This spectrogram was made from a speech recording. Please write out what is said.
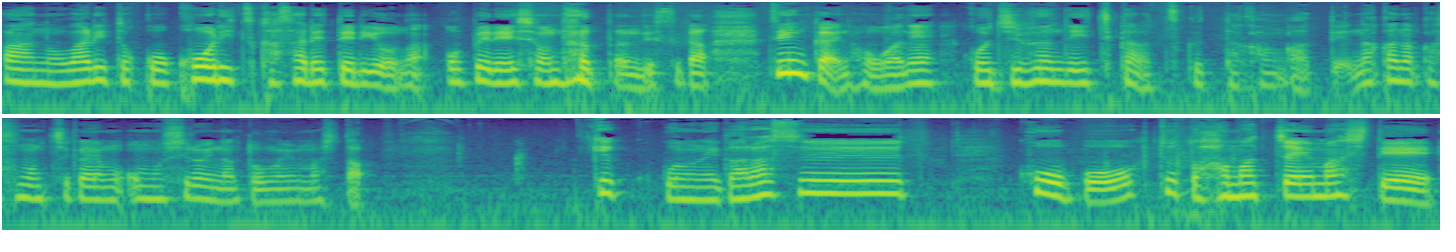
あの、割とこう効率化されてるようなオペレーションだったんですが、前回の方がね、こう自分で一から作った感があって、なかなかその違いも面白いなと思いました。結構このね、ガラス工房、ちょっとハマっちゃいまして、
